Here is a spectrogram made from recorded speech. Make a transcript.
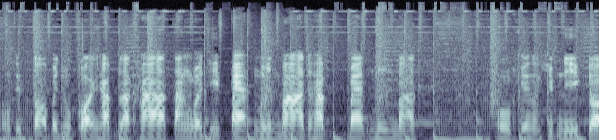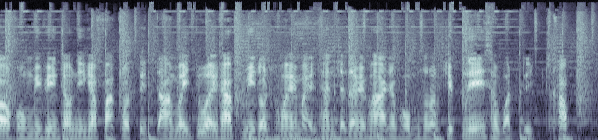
ลองติดต่อไปดูก่อนครับ ราคาตั้งไว้ที่ 80,000 บาทนะครับ 80,000 บาท โอเคสำหรับคลิปนี้ก็คงมีเพียงเท่านี้ครับ ฝากกดติดตามไว้ด้วยครับ มีรถเข้ามาใหม่ท่านจะได้ไม่พลาดจากผมสำหรับคลิปนี้ สวัสดีครับ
